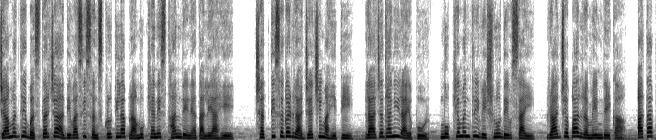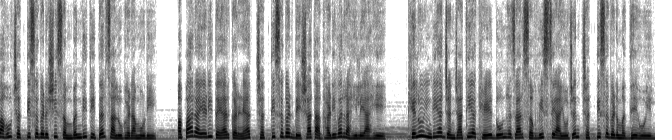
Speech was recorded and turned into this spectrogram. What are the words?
ज्यामध्ये बस्तरच्या आदिवासी संस्कृतीला प्रामुख्याने स्थान देण्यात आले आहे. छत्तीसगड राज्याची माहिती. राजधानी रायपूर. मुख्यमंत्री विष्णू देवसाई. राज्यपाल रमेन डेका. आता पाहू छत्तीसगडशी संबंधित इतर चालू घडामोडी. अपार आयडी तयार करण्यात छत्तीसगड देशात आघाडीवर राहिले आहे. खेलो इंडिया जनजातीय खेळ दोन हजार सव्वीसचे आयोजन छत्तीसगडमध्ये होईल.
